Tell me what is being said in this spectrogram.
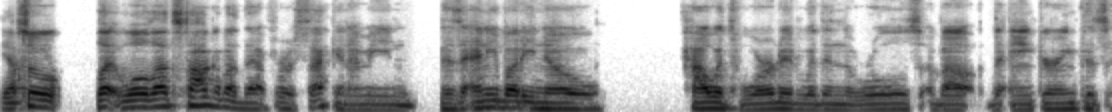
Yep. So let well, let's talk about that for a second. I mean, does anybody know how it's worded within the rules about the anchoring? Because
